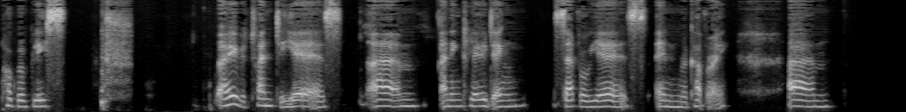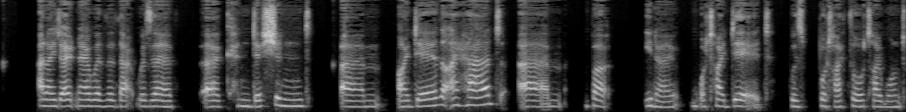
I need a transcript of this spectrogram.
probably over 20 years um, and including several years in recovery. Um, and I don't know whether that was a a conditioned um, idea that I had, um, but you know what I did was what I thought I want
